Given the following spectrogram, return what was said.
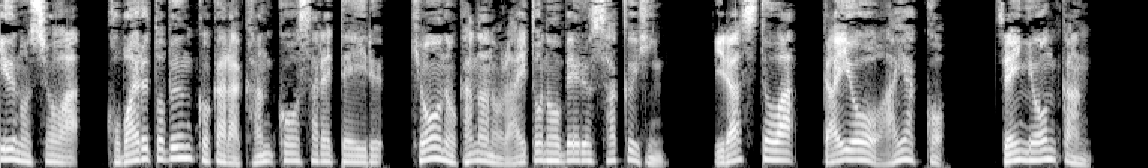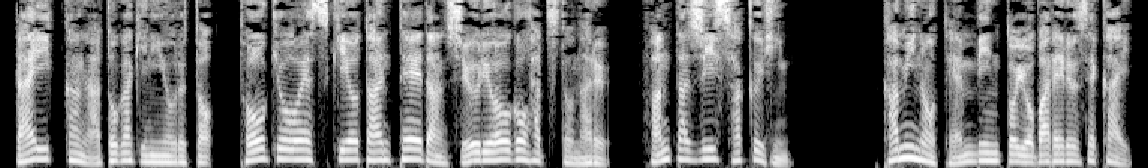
遊の書は、コバルト文庫から刊行されている、今日のカナのライトノベル作品。イラストは、外王綾子。全4巻。第1巻後書きによると、東京エスキオ探偵団終了後発となる、ファンタジー作品。神の天秤と呼ばれる世界。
